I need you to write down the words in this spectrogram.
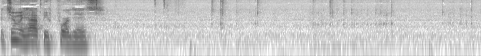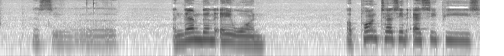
extremely happy for this. Let's see. Uh, and then then A1. Upon testing SCPs,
